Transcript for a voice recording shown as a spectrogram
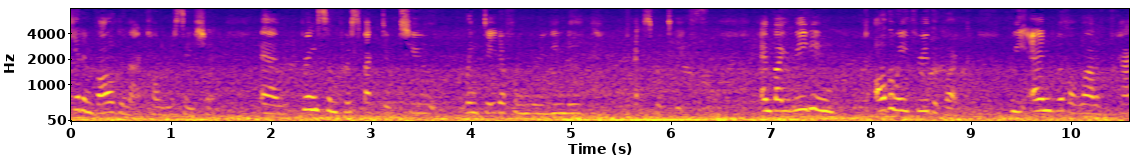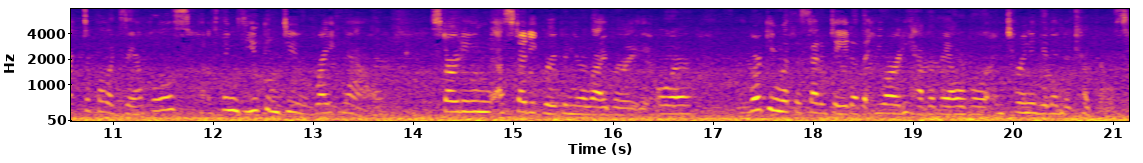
get involved in that conversation and bring some perspective to linked data from your unique expertise. And by reading all the way through the book, we end with a lot of practical examples of things you can do right now, starting a study group in your library or working with a set of data that you already have available and turning it into triples.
